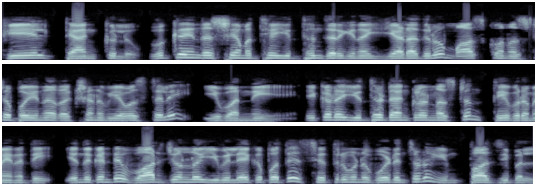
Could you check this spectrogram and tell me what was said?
ఫ్యూయల్ ట్యాంకులు. ఉక్రెయిన్ రష్యా మధ్య యుద్ధం జరిగిన ఏడాదిలో మాస్కో నష్టపోయిన రక్షణ వ్యవస్థలే ఇవన్నీ. ఇక్కడ యుద్ధ ట్యాంకుల నష్టం తీవ్రమైనది. ఎందుకంటే వార్ జోన్లో ఇవి లేకపోతే శత్రువును ఓడించడం ఇంపాసిబుల్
